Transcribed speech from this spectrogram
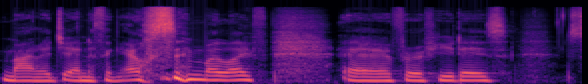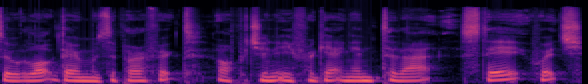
manage anything else in my life uh, for a few days. So lockdown was the perfect opportunity for getting into that state, which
